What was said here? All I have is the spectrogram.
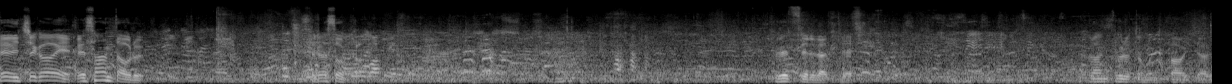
めっちゃ可愛いえサンタおる。そりゃそうか。プレッツェルだって。フランクフルトもいっぱい置いてある。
